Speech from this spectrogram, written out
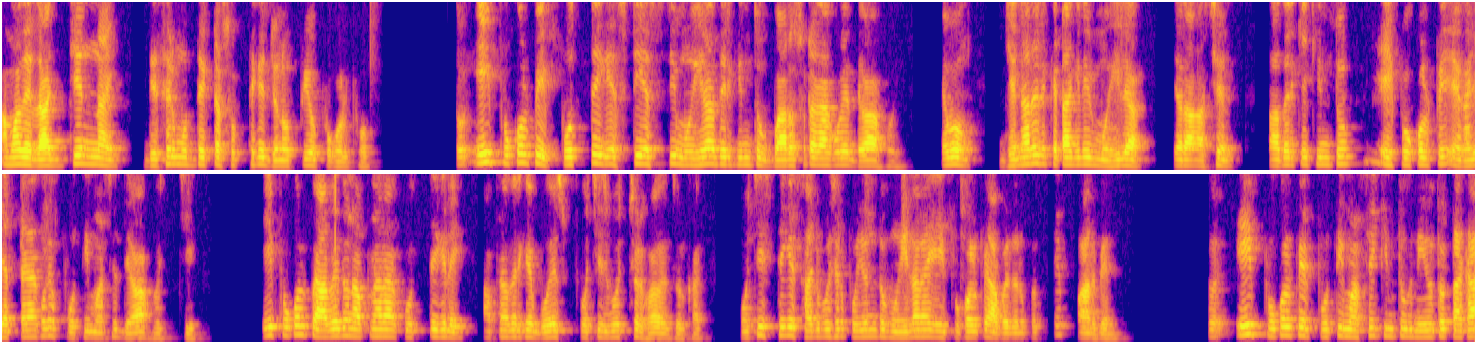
আমাদের রাজ্যের নয় দেশের মধ্যে একটা সবথেকে জনপ্রিয় প্রকল্প। তো এই প্রকল্পে প্রত্যেক এসটি এসসি মহিলাদের কিন্তু বারোশো টাকা করে দেওয়া হয় এবং জেনারেল ক্যাটাগরির মহিলা যারা আছেন তাদেরকে কিন্তু এই প্রকল্পে এক হাজার টাকা করে প্রতি মাসে দেওয়া হচ্ছে। এই প্রকল্পে আবেদন আপনারা করতে গেলে আপনাদেরকে বয়স পঁচিশ বছর হওয়া দরকার। পঁচিশ থেকে ষাট বছর পর্যন্ত মহিলারা এই প্রকল্পে আবেদন করতে পারবেন। তো এই প্রকল্পের প্রতি মাসে কিন্তু নিয়ত টাকা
